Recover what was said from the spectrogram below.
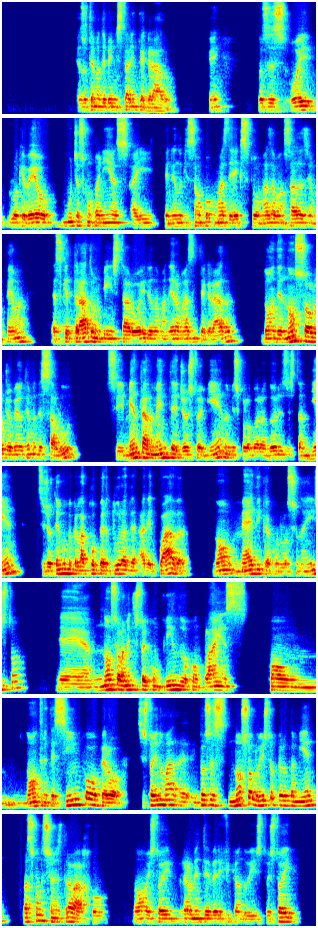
é o tema de bem-estar integrado. Então, hoje, o que vejo muitas companhias aí tendo que são um pouco mais de êxito, mais avançadas em um tema, é que tratam o bem-estar hoje de uma maneira mais integrada, onde não só eu vejo o tema de saúde, se mentalmente eu estou bem, meus colaboradores estão bem, se eu tenho a cobertura adequada, não médica com relação a isto, eh, não somente estou cumprindo o compliance com não 35, pero se estou indo mais, então não só isto, pero também as condições de trabalho, não estou realmente verificando isto, estou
